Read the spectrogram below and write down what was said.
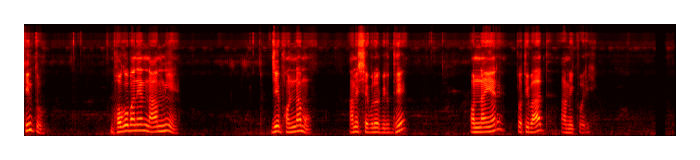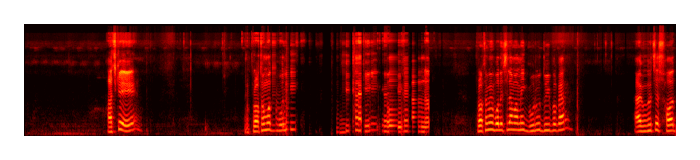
কিন্তু ভগবানের নাম নিয়ে যে ভণ্ডামো আমি সেগুলোর বিরুদ্ধে অন্যায়ের প্রতিবাদ আমি করি। আজকে প্রথমত বলি দীক্ষা কি? প্রথমে বলেছিলাম আমি গুরু দুই প্রকার, এক হচ্ছে সৎ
